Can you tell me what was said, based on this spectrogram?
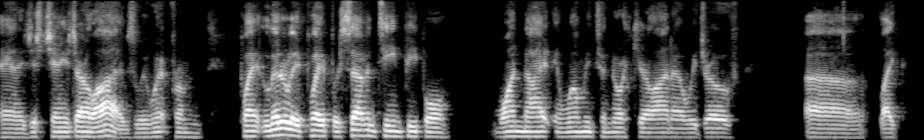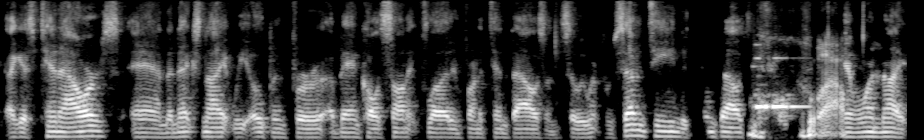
and it just changed our lives. We went from playing, literally played for 17 people one night in Wilmington, North Carolina. We drove uh, like I guess ten hours, and the next night we opened for a band called Sonic Flood in front of ten thousand. So we went from seventeen to ten thousand. Wow! In one night.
